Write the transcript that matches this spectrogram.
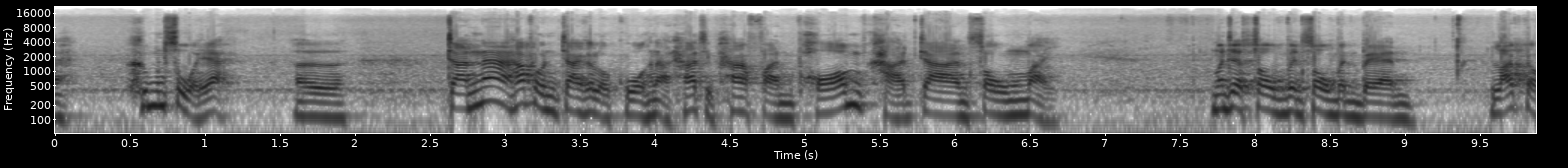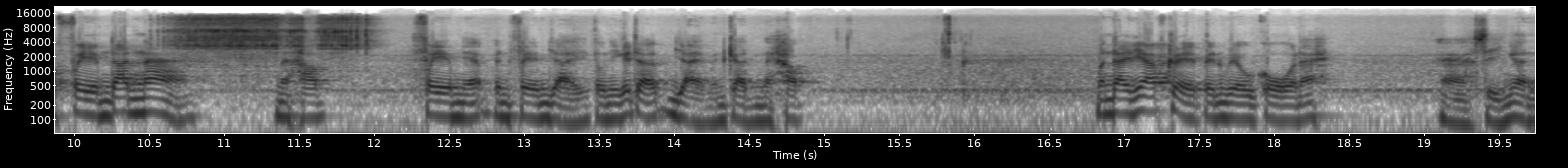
นะ คือมันสวยอะ่ะ เออจานหน้าครับบนจานกระโหลกกวงขนาด 55 ฟัน พร้อมขาจานทรงใหม่ มันจะทรงเป็นทรงเป็นแบนๆรับกับเฟรมด้านหน้านะครับ เฟรมเนี่ยเป็นเฟรมใหญ่ ตรงนี้ก็จะใหญ่เหมือนกันนะครับ บันไดที่อัปเกรดเป็นเวลโกนะอ่าสีเงิน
